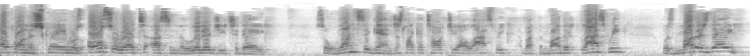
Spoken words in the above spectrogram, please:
up on the screen was also read to us in the liturgy today. So once again, just like I talked to y'all last week about the mothers, last week was Mother's Day,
